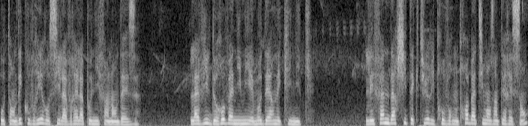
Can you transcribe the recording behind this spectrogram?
autant découvrir aussi la vraie Laponie finlandaise. La ville de Rovaniemi est moderne et clinique. Les fans d'architecture y trouveront trois bâtiments intéressants,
